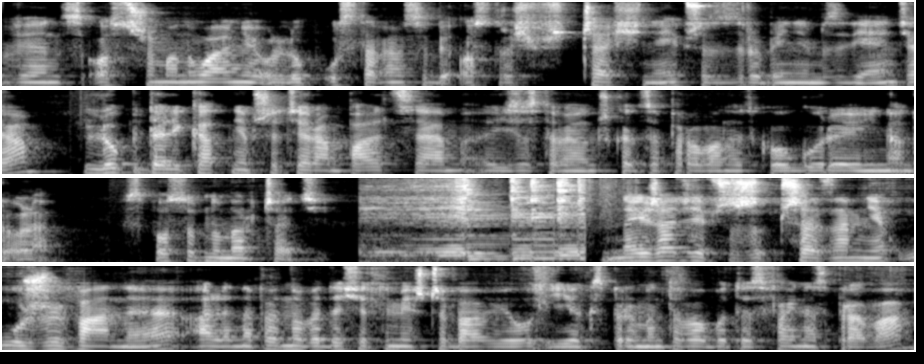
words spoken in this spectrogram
więc ostrzę manualnie lub ustawiam sobie ostrość wcześniej przed zrobieniem zdjęcia. Lub delikatnie przecieram palcem i zostawiam przykład zaparowane tylko u góry i na dole. Sposób numer trzeci. Najrzadziej prze, przeze mnie używany, ale na pewno będę się tym jeszcze bawił i eksperymentował, bo to jest fajna sprawa.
